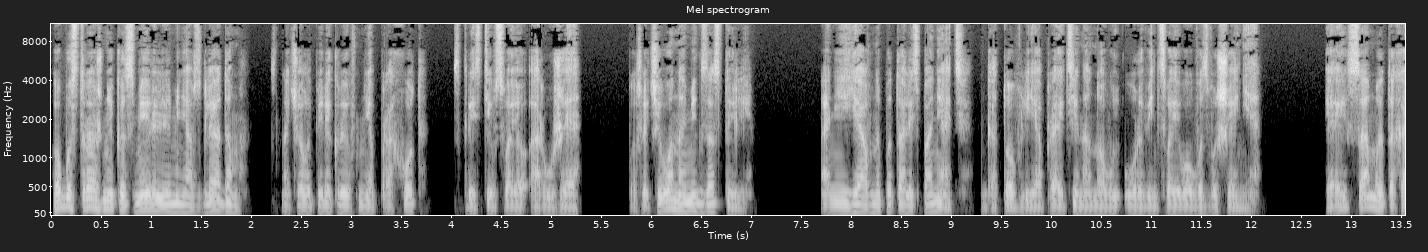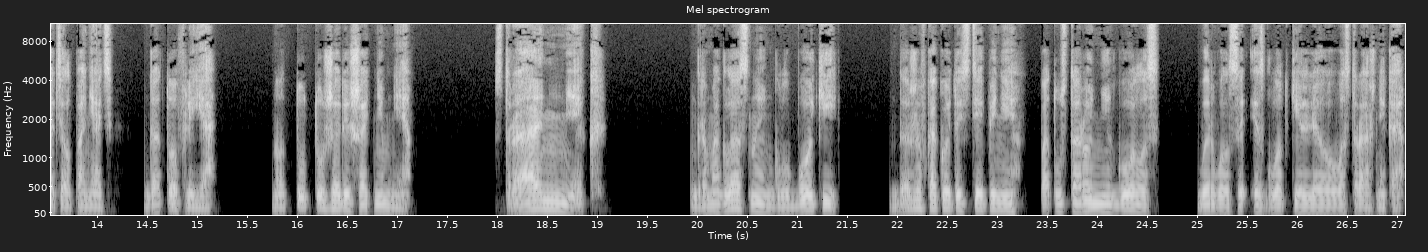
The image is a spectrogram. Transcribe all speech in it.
Оба стражника смерили меня взглядом, сначала перекрыв мне проход, скрестив свое оружие, после чего на миг застыли. Они явно пытались понять, готов ли я пройти на новый уровень своего возвышения. Я и сам это хотел понять, готов ли я. Но тут уже решать не мне. «Странник!» Громогласный, глубокий, даже в какой-то степени потусторонний голос вырвался из глотки левого стражника.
